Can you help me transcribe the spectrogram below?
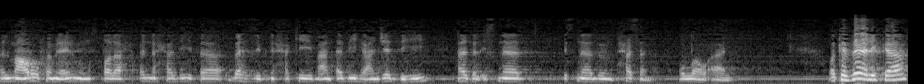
المعروف من علم المصطلح أن حديث بهز بن حكيم عن أبيه عن جده هذا الإسناد إسناد حسن والله أعلم. وكذلك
